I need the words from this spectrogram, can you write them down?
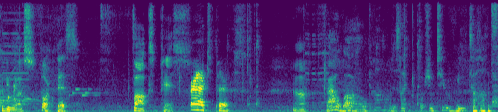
Could be worse. Fuck piss. Fox piss. That's piss. Ah. Foul ball. God, it's like watching two retards.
